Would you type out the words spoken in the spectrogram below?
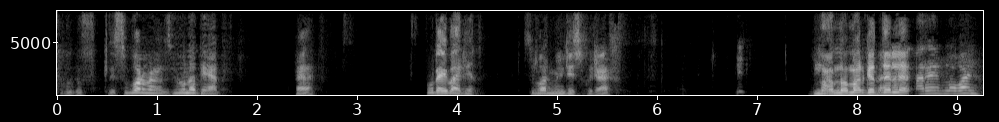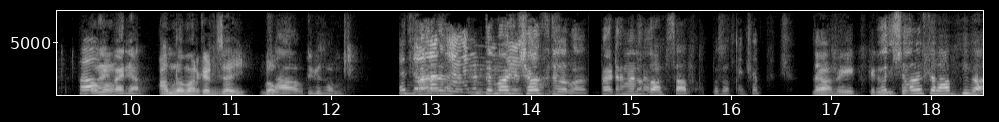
শুরু করছে। সুপারম্যান জীবনে দেখেন হ্যাঁ? ওটাই বাইরে। সুপারম্যান ড্রেস করে হ্যাঁ? না আমরা মার্কেট আমরা যাই লাভ দিবা।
